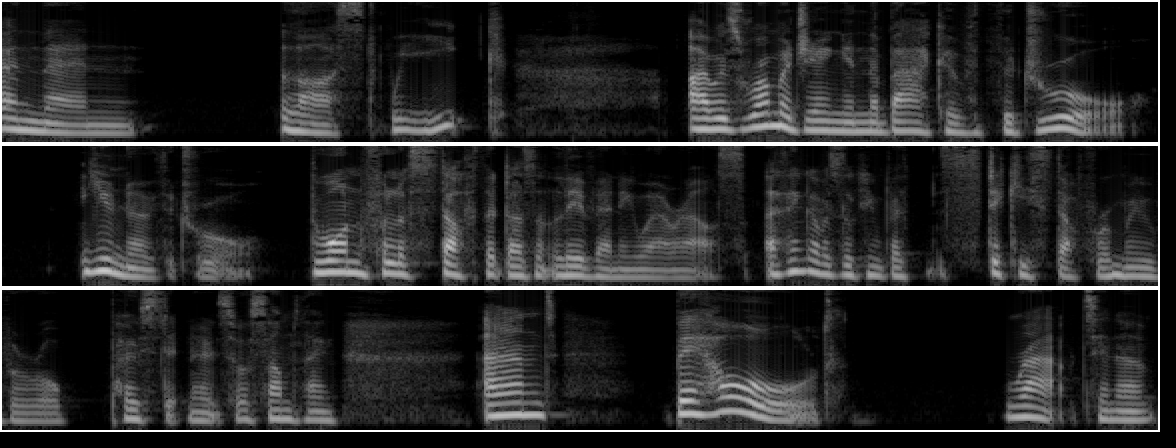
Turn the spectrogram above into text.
And then, last week, I was rummaging in the back of the drawer. You know the drawer. The one full of stuff that doesn't live anywhere else. I think I was looking for sticky stuff remover or post it notes or something. And behold, wrapped in a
